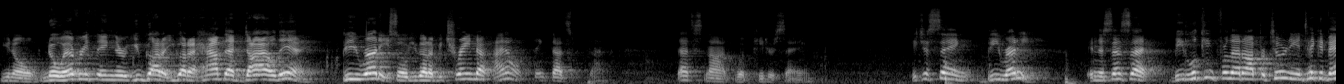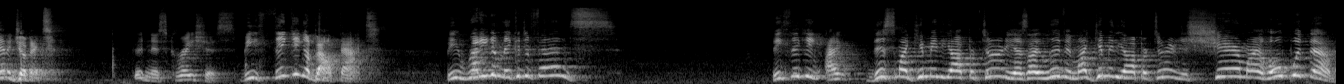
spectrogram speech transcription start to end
you know, know everything there. You got you got to have that dialed in. Be ready. So you got to be trained up. I don't think that's that's not what Peter's saying. He's just saying be ready in the sense that be looking for that opportunity and take advantage of it. Goodness gracious. Be thinking about that. Be ready to make a defense. Be thinking, I, this might give me the opportunity as I live, it might give me the opportunity to share my hope with them.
